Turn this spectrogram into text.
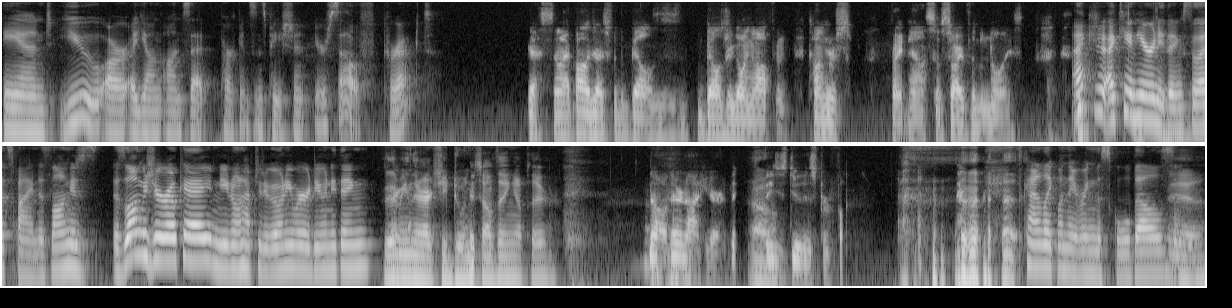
and you are a young onset Parkinson's patient yourself, correct? Yes, and I apologize for the bells. This is, the bells are going off in Congress right now, so sorry for the noise. I, can, I can't hear anything, so that's fine. As long as as long as you're okay and you don't have to go anywhere or do anything. Does that mean they're actually doing something up there? No, they're not here. They, Oh. they just do this for fun. It's kind of like when they ring the school bells. And Yeah,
